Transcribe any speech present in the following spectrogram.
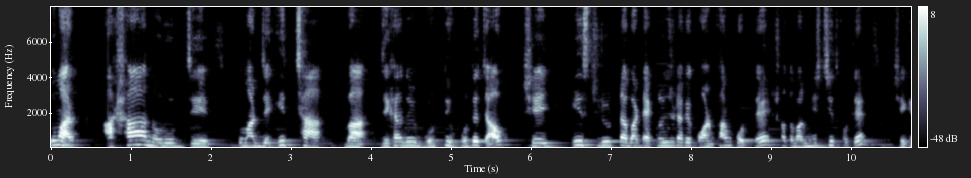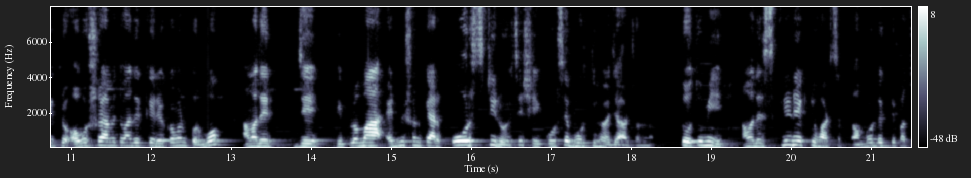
তোমার আশানুরূপ যে তোমার যে ইচ্ছা বা যেখানে তুমি ভর্তি হতে চাও, সেই ইনস্টিটিউটটা বা টেকনোলজিটাকে কনফার্ম করতে শতভাগ নিশ্চিত হতে, সেক্ষেত্রে অবশ্যই আমি তোমাদেরকে রেকমেন্ড করব আমাদের যে ডিপ্লোমা অ্যাডমিশন কেয়ার কোর্সটি রয়েছে, সেই কোর্সে ভর্তি হয়ে যাওয়ার জন্য। তো তুমি আমাদের স্ক্রিনে একটি হোয়াটসঅ্যাপ নম্বর দেখতে পাচ্ছ,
